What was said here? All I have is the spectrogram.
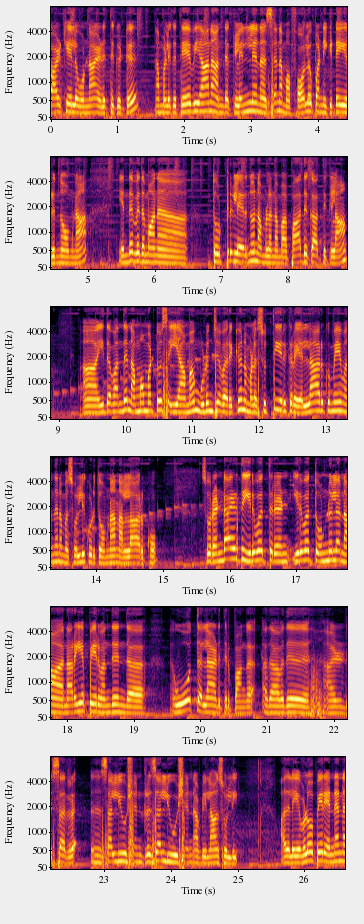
வாழ்க்கையில் ஒன்றா எடுத்துக்கிட்டு நம்மளுக்கு தேவையான அந்த கிளென்லினஸை நம்ம ஃபாலோ பண்ணிக்கிட்டே இருந்தோம்னா எந்த விதமான தொற்றுலேருந்தும் நம்மளை நம்ம பாதுகாத்துக்கலாம். இதை வந்து நம்ம மட்டும் செய்யாமல் முடிஞ்ச வரைக்கும் நம்மளை சுற்றி இருக்கிற எல்லாருக்குமே வந்து நம்ம சொல்லி கொடுத்தோம்னா நல்லாயிருக்கும் ஸோ ரெண்டாயிரத்தி இருபத்தி ரெண் இருபத்தொன்னில் நான் நிறைய பேர் வந்து இந்த ஓத்தெல்லாம் எடுத்திருப்பாங்க. அதாவது சல்யூஷன் ரிசல்யூஷன் அப்படிலாம் சொல்லி. அதில் எவ்வளோ பேர் என்னென்ன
